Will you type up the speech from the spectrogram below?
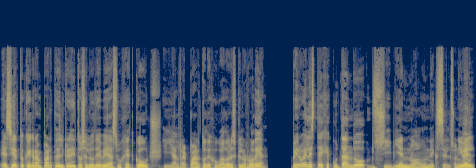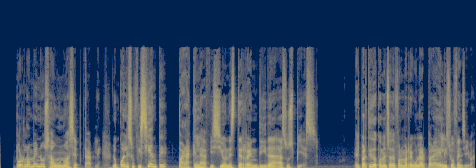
Es cierto que gran parte del crédito se lo debe a su head coach y al reparto de jugadores que lo rodean, pero él está ejecutando, si bien no a un excelso nivel, por lo menos a uno aceptable, lo cual es suficiente para que la afición esté rendida a sus pies. El partido comenzó de forma regular para él y su ofensiva.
